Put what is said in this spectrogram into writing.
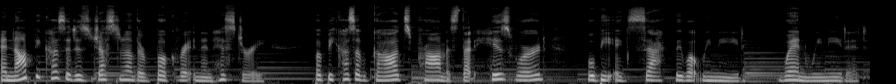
and not because it is just another book written in history, but because of God's promise that His Word will be exactly what we need when we need it.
